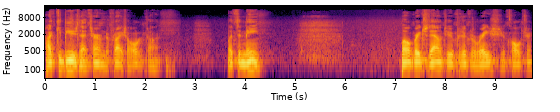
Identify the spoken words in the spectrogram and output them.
I keep using that term, the flesh, all the time. What's it mean? Well, it breaks down to your particular race, your culture,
